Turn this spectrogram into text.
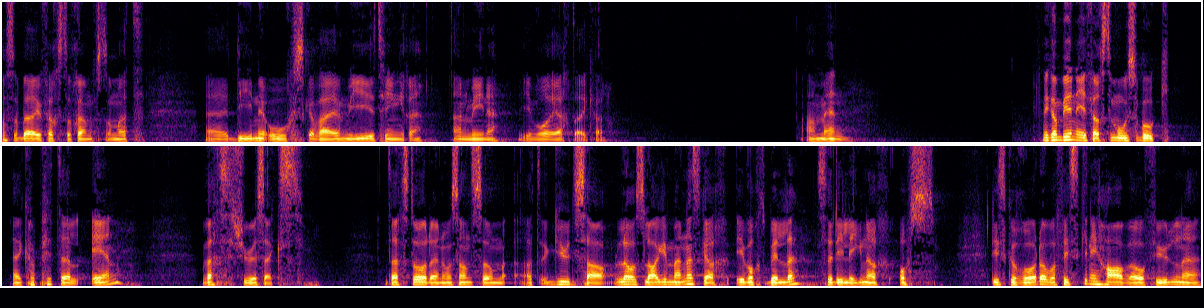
Og så ber jeg først og fremst om at eh, dine ord skal veie mye tyngre enn mine i våre hjerter i kveld. Amen. Vi kan begynne i Første Mosebok, eh, kapittel 1, vers 26. Der står det noe sånt som at Gud sa, la oss lage mennesker i vårt bilde, så de ligner oss. De skal råde over fiskene i havet og fuglene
